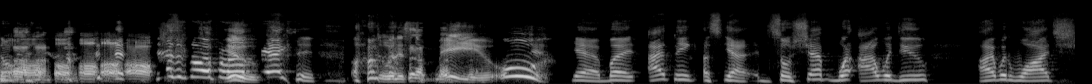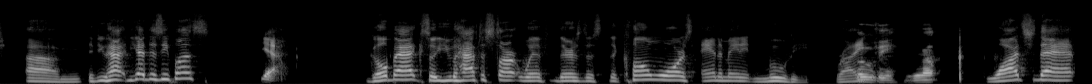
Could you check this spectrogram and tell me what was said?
Don't. Oh, oh, oh, oh, oh. Des is going for a reaction. doing this to me. Ooh. Yeah, but I think uh, yeah. So Shep, what I would do, I would watch. Um, if you had you got Disney Plus, Yeah. go back. So you have to start with there's this the Clone Wars animated movie, right? Movie. Yep. Watch that.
